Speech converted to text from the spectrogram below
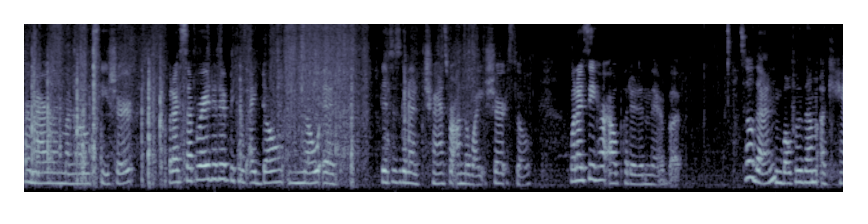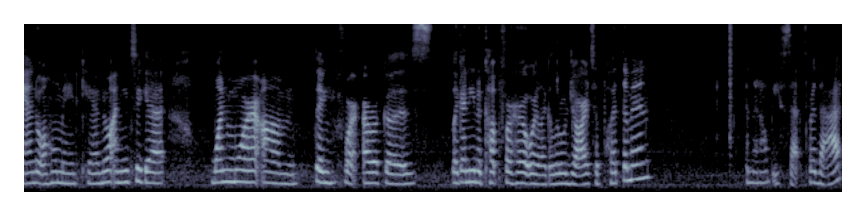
her Marilyn Monroe t-shirt. But I separated it because I don't know if this is going to transfer on the white shirt. So when I see her, I'll put it in there. But till then, both of them a candle, a homemade candle. I need to get one more um, thing for Erica's. Like I need a cup for her or like a little jar to put them in. And then I'll be set for that.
